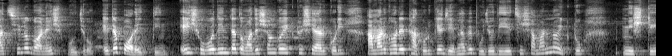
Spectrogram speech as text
আজ ছিল গণেশ পুজো। এটা পরের দিন। এই শুভ দিনটা তোমাদের সঙ্গেও একটু শেয়ার করি। আমার ঘরে ঠাকুরকে যেভাবে পুজো দিয়েছি সামান্য একটু মিষ্টি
